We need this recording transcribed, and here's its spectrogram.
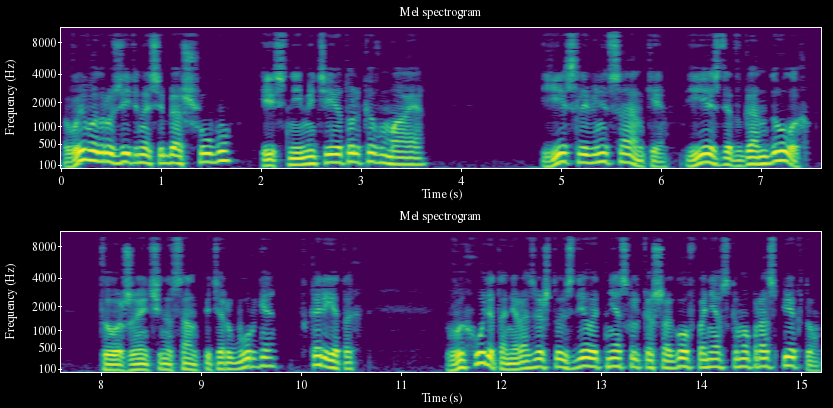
вы водрузите на себя шубу и снимете ее только в мае. Если венецианки ездят в гондолах, то женщины в Санкт-Петербурге в каретах. Выходят они разве что сделать несколько шагов по Невскому проспекту.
